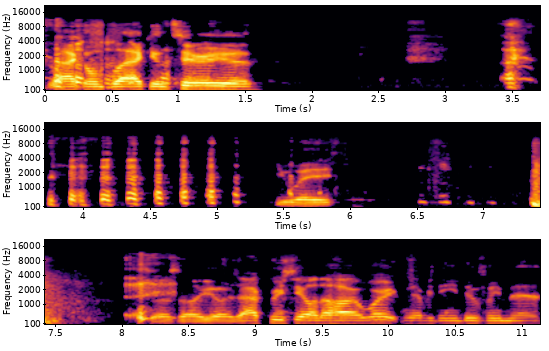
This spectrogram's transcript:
Black on black interior. You wait. So it's all yours. I appreciate all the hard work and everything you do for me, man.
